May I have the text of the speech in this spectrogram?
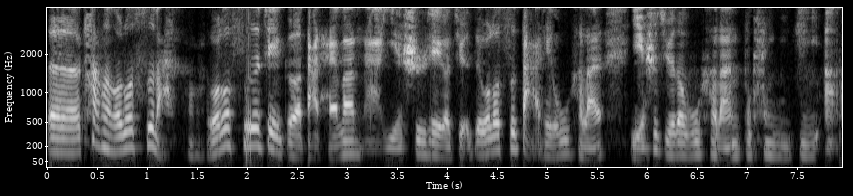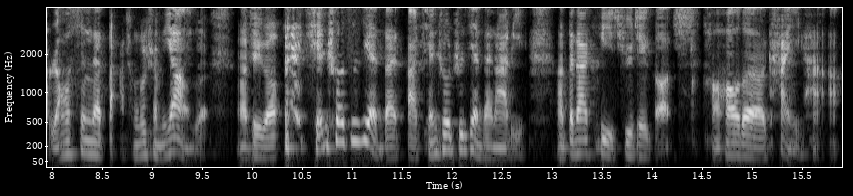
呃，看看俄罗斯吧。俄罗斯这个打台湾啊，也是这个觉俄罗斯打这个乌克兰，也是觉得乌克兰不堪一击啊。然后现在打成了什么样子啊？这个 前车之鉴在啊，前车之鉴在哪里啊？大家可以去这个好好的看一看啊。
